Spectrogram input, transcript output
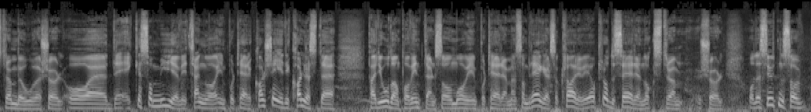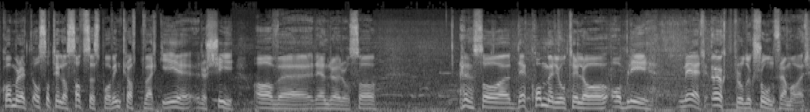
strømbehovet sjøl. Og eh, det er ikke så mye vi trenger å importere. Kanskje i de kaldeste periodene på vinteren så må vi importere, men som regel så klarer vi å produsere nok strøm sjøl. Og dessuten så kommer det også til å satses på vindkraftverk i regi av eh, Renrøros. Så, så det kommer jo til å, å bli mer økt produksjon fremover.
